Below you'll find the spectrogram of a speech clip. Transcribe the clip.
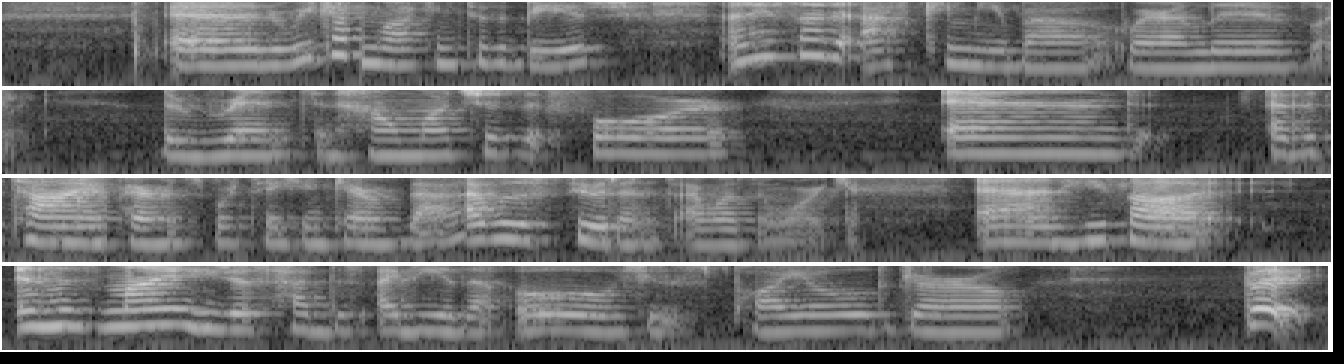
and we kept walking to the beach, and he started asking me about where I live, like the rent and how much is it for. And at the time, my parents were taking care of that. I was a student, I wasn't working. And he thought, in his mind, he just had this idea that, oh, she's a spoiled girl but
